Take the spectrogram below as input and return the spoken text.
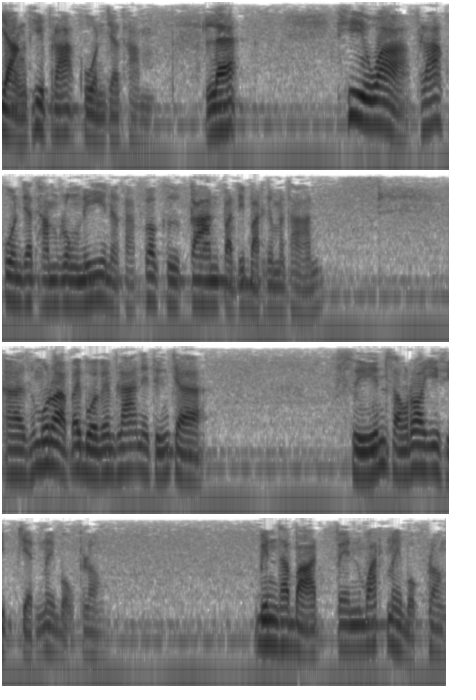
อย่างที่พระควรจะทำและที่ว่าพระควรจะทำตรงนี้นะครับ ก็คือการปฏิบัติกรรมฐานสมมติว่าไปบวชเป็นพระเนี่ยถึงจะศีลสองร้อยี่สิบเจ็ดไม่บกพร่อง บินทบาทเป็นวัดไม่บกพร่อง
